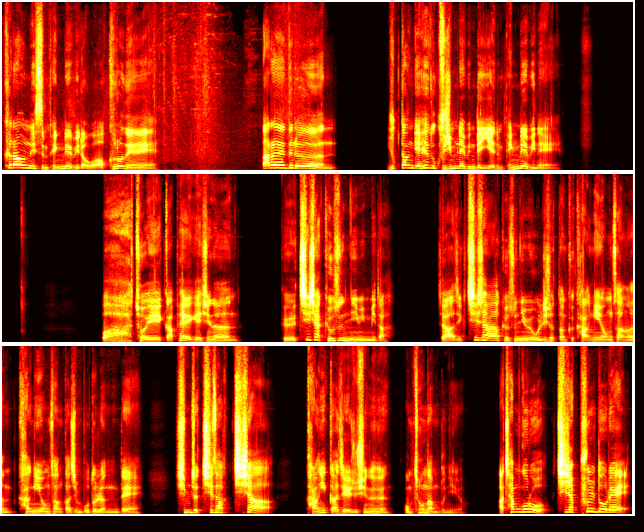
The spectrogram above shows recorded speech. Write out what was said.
크라운 리슨 100렙이라고? 아 그러네 다른 애들은 6단계 해도 90렙인데 얘는 100렙이네 와 저희 카페에 계시는 그 치샤 교수님입니다 제가 아직 치샤 교수님이 올리셨던 그 강의 영상은 강의 영상까지는 못 올렸는데 심지어 치사, 치샤 강의까지 해주시는 엄청난 분이에요 아 참고로 치샤 풀돌에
